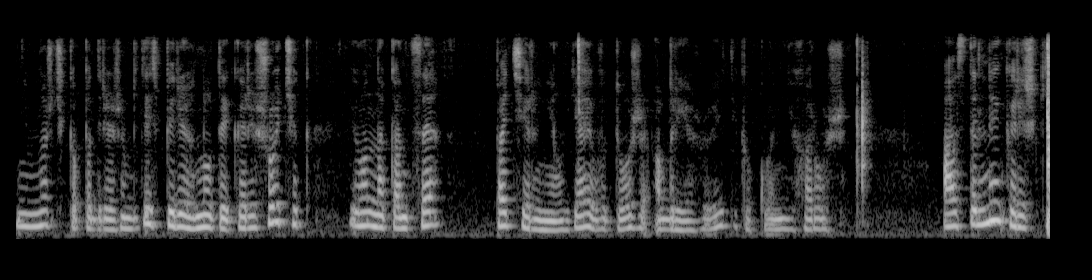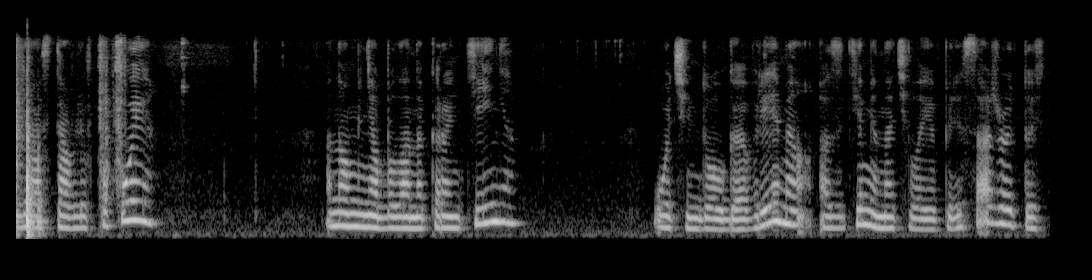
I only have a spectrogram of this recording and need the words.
Немножечко подрежем. Здесь перегнутый корешочек, и он на конце почернел. Я его тоже обрежу. Видите, какой он нехороший. А остальные корешки я оставлю в покое. Она у меня была на карантине очень долгое время, а затем я начала ее пересаживать. То есть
